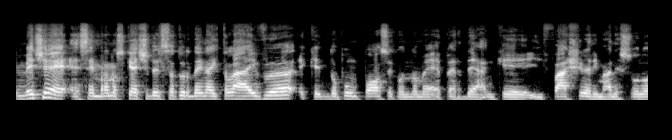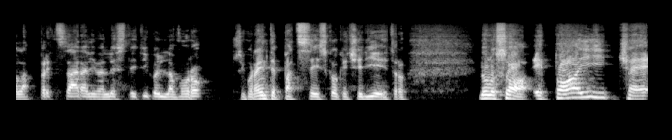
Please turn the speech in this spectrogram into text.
Invece eh, sembrano sketch del Saturday Night Live e che dopo un po', secondo me, perde anche il fascino e rimane solo l'apprezzare a livello estetico il lavoro sicuramente pazzesco che c'è dietro. Non lo so. E poi c'è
